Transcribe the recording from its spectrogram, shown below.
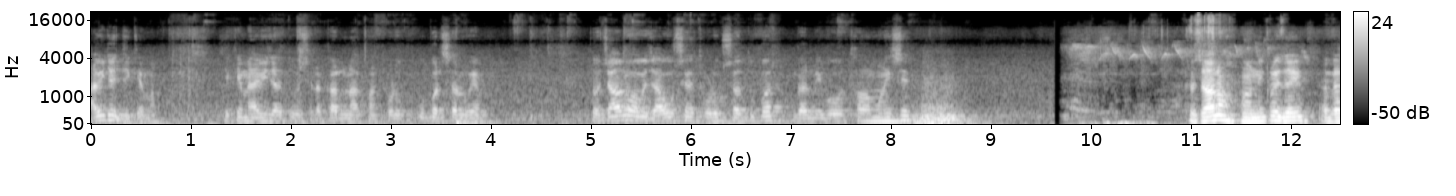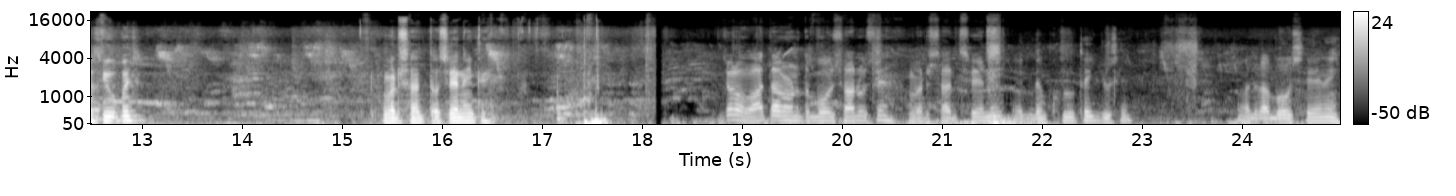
આવી જાય જીકેમાં. જીકેમાં આવી જતું છે એટલે કરી નાખવાનું થોડુંક ઉપર ચડવું એમ. તો ચાલો હવે જવું છે થોડુંક છત ઉપર. ગરમી બહુ થવા મળી છે. તો ચાલો, હું નીકળી જઈ અગાસી ઉપર. વરસાદ તો છે નહીં કંઈ. ચલો, વાતાવરણ તો બહુ સારું છે. વરસાદ છે નહીં, એકદમ ખુલ્લું થઈ ગયું છે. વાદળા બહુ છે નહીં.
